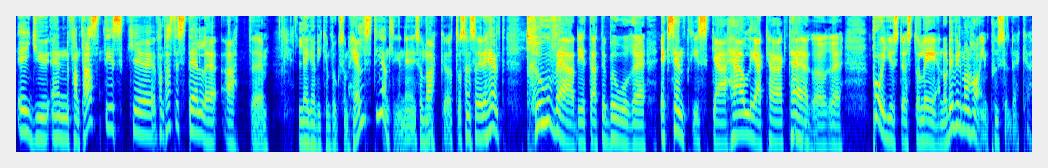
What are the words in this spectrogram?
är ju en fantastisk, eh, fantastiskt ställe att eh, lägga vilken bok som helst egentligen. Det är så vackert. Och sen så är det helt trovärdigt att det bor eh, excentriska, härliga karaktärer eh, på just Österlen och det vill man ha i en pusseldeckare.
